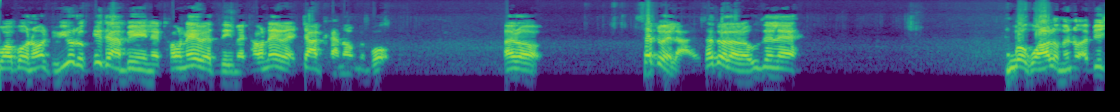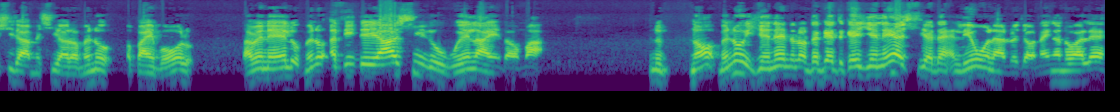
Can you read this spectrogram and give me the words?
ဟောပေါ့နော်တပြောတော့ပြစ်ဒဏ်ပေးရင်လည်းထောင်ထဲပဲသေမယ်ထောင်ထဲပဲအကြခံတော့မှာပေါ့အဲ့တော့ဆက်တွေ့လာတယ်ဆက်တွေ့လာတော့ဦးစင်းလဲဘောကွာလို့မင်းတို့အပြစ်ရှိတာမရှိရတော့မင်းတို့အပိုင်ပေါ့လို့ဒါပဲနဲ့လို့မင်းတို့အတိတရားရှိလို့ဝင်လာရင်တော့မှနော်မင်းတို့ယင်တဲ့တော့တကယ်တကယ်ယင်တဲ့ရရှိတဲ့အတိုင်းအလင်းဝင်လာတော့ကြောင့်နိုင်ငံတော်ကလည်း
